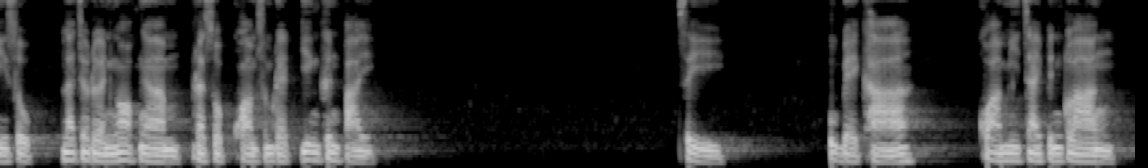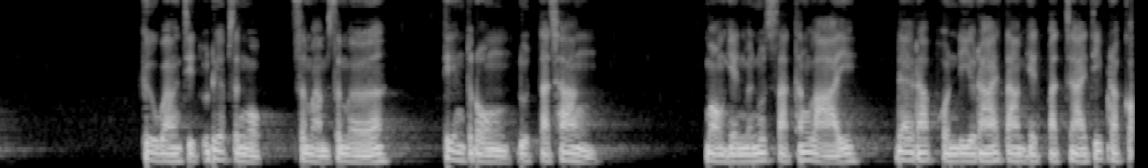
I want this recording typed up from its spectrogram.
มีสุข และเจริญงอกงามประสบความสำเร็จยิ่งขึ้นไป 4. อุเบกขา ความมีใจเป็นกลาง คือวางจิตเรียบสงบ สม่ำเสมอ เที่ยงตรงดุจตาช่างมองเห็นมนุษย์สัตว์ทั้งหลาย ได้รับผลดีร้ายตามเหตุปัจจัยที่ประก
